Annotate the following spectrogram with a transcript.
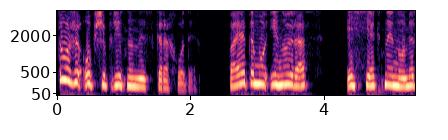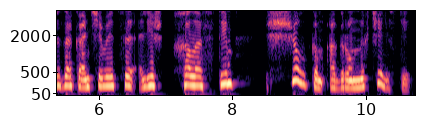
тоже общепризнанные скороходы. Поэтому иной раз эффектный номер заканчивается лишь холостым щелком огромных челюстей.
